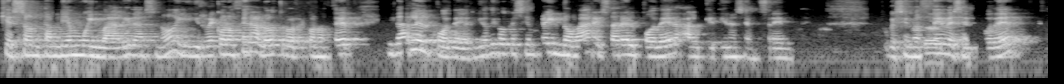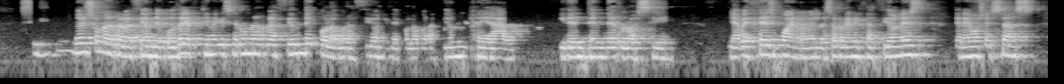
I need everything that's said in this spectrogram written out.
que son también muy válidas, ¿no? Y reconocer al otro, reconocer y darle el poder. Yo digo que siempre innovar es dar el poder al que tienes enfrente. Porque si no cedes el poder, no es una relación de poder, tiene que ser una relación de colaboración y de colaboración real y de entenderlo así. Y a veces, bueno, en las organizaciones tenemos esas,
